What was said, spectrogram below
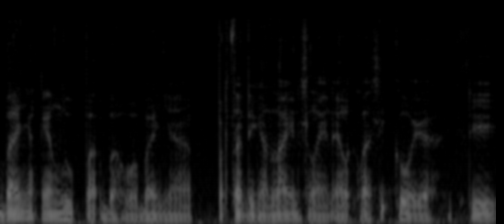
banyak yang lupa bahwa banyak pertandingan lain selain El Clasico ya. Jadi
